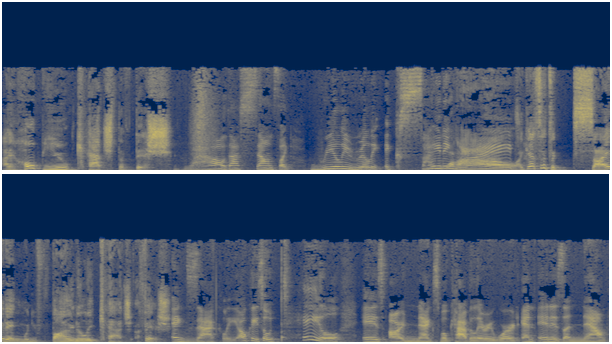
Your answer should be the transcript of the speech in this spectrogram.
I hope you catch the fish. Wow, that sounds like really, really exciting, Wow, right? I guess it's exciting when you finally catch a fish. Exactly. Okay, so tail is our next vocabulary word and it is a noun.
